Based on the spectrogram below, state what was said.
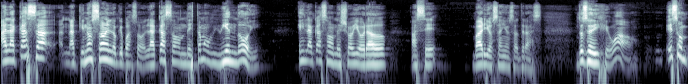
a la casa, a que no saben lo que pasó, la casa donde estamos viviendo hoy, es la casa donde yo había orado hace varios años atrás. Entonces dije, wow, eso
